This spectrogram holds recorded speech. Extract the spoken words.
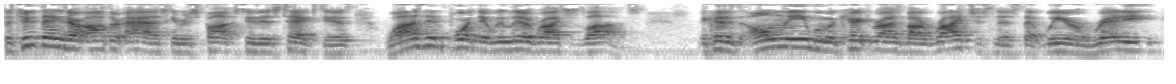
So two things our author asks in response to this text is, why is it important that we live righteous lives? Because it's only when we're characterized by righteousness that we are ready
